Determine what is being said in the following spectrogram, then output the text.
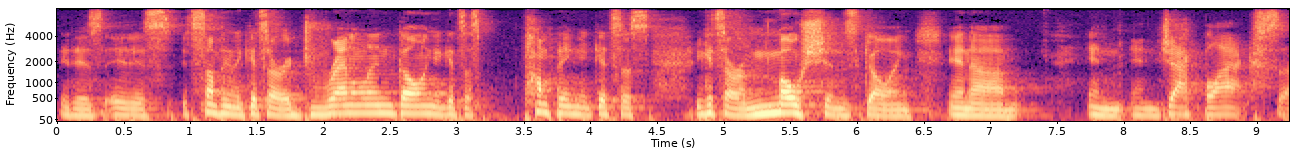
It is, it is, it's something that gets our adrenaline going. It gets us pumping. It gets us, it gets our emotions going. In, um, in, in Jack Black's uh,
